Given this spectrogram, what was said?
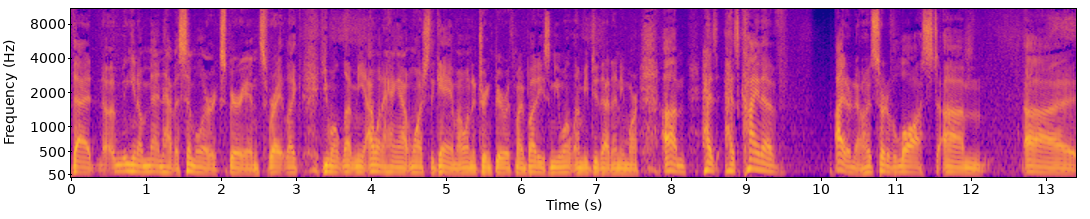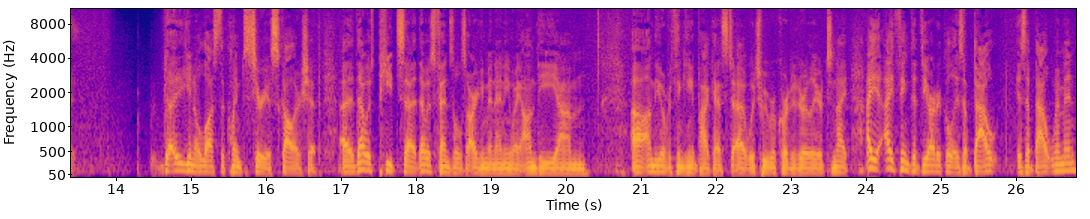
that um, you know men have a similar experience, right? Like you won't let me. I want to hang out and watch the game. I want to drink beer with my buddies, and you won't let me do that anymore. Um, has has kind of, I don't know, has sort of lost. Um, uh, you know lost the claim to serious scholarship. Uh, that was Pete's. Uh, that was Fenzel's argument anyway on the. Um, uh, on the Overthinking podcast, uh, which we recorded earlier tonight, I, I, think that the article is about is about women,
